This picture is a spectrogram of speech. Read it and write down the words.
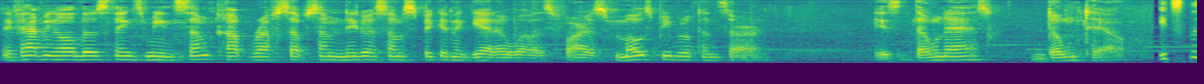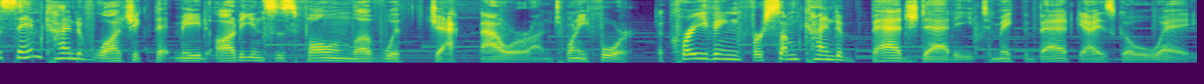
If having all those things means some cop roughs up some nigger, some spick in the ghetto, well, as far as most people are concerned, it's don't ask, don't tell. It's the same kind of logic that made audiences fall in love with Jack Bauer on 24, a craving for some kind of badge daddy to make the bad guys go away.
